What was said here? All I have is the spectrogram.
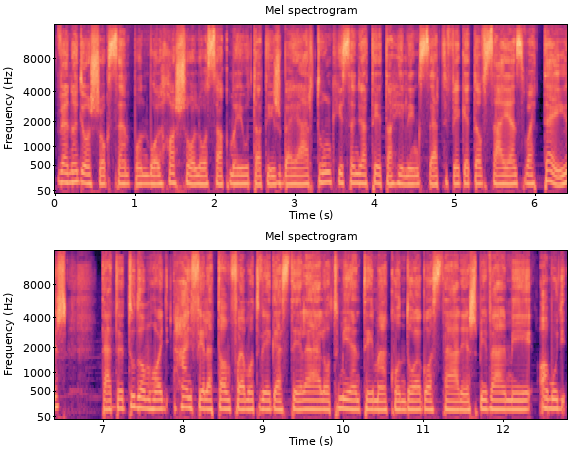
mivel nagyon sok szempontból hasonló szakmai utat is bejártunk, hiszen a Theta Healing Certificate of Science vagy te is, tehát tudom, hogy hányféle tanfolyamot végeztél el, ott milyen témákon dolgoztál, és mivel mi amúgy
